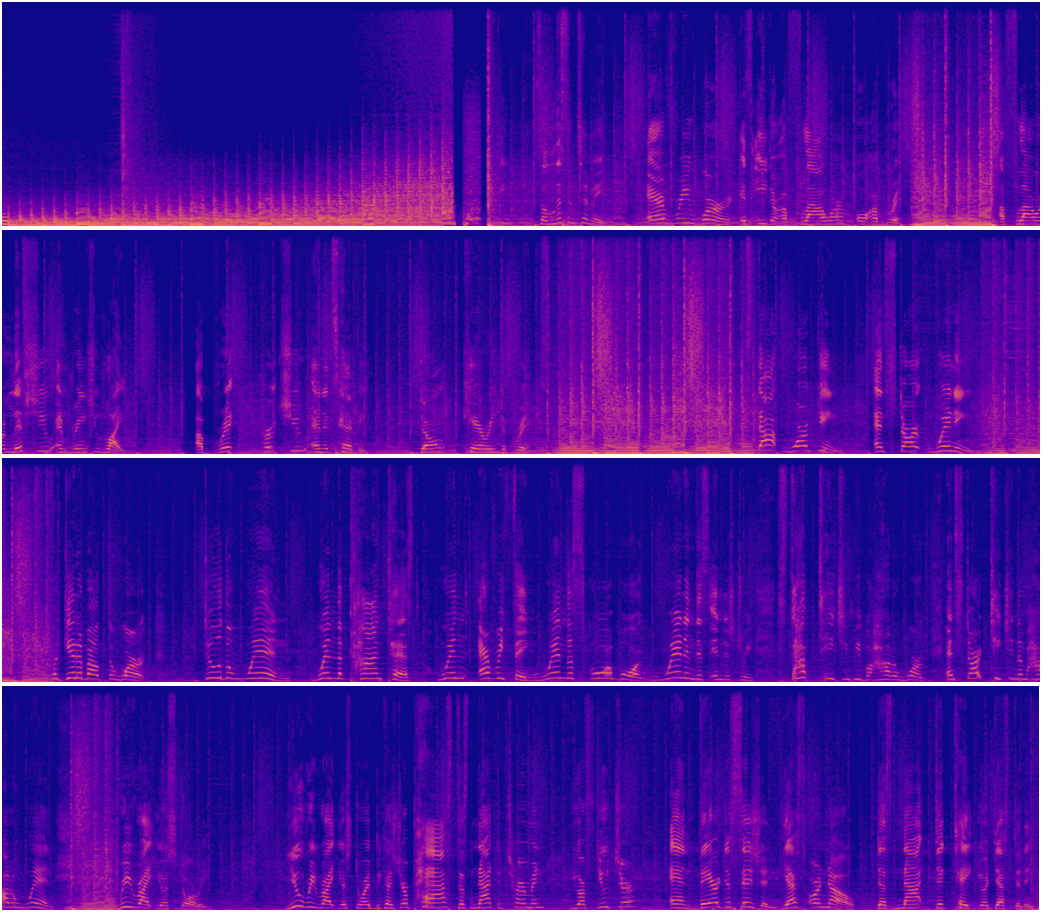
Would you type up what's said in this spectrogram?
So listen to me. Every word is either a flower or a brick. A flower lifts you and brings you light. A brick hurts you and it's heavy. Don't carry the bricks. Stop working and start winning. Forget about the work. Do the win. Win the contest. Win everything. Win the scoreboard. Win in this industry. Stop teaching people how to work and start teaching them how to win. Rewrite your story. You rewrite your story because your past does not determine your future, and their decision, yes or no, does not dictate your destiny.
